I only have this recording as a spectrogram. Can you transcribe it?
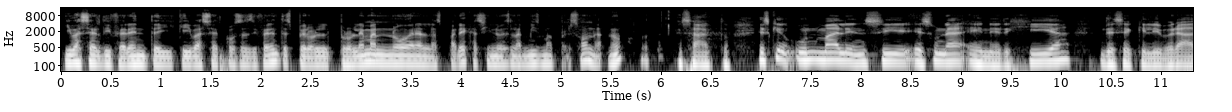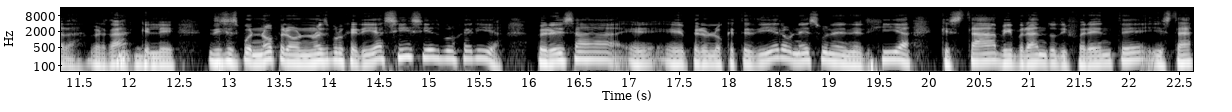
iba a ser diferente y que iba a hacer cosas diferentes, pero el problema no eran las parejas, sino es la misma persona, ¿no? Exacto. Es que un mal en sí es una energía desequilibrada, ¿verdad? Que le dices, pues no, pero no es brujería. Sí, sí es brujería, pero esa, eh, eh, pero lo que te dieron es una energía que está vibrando diferente y está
